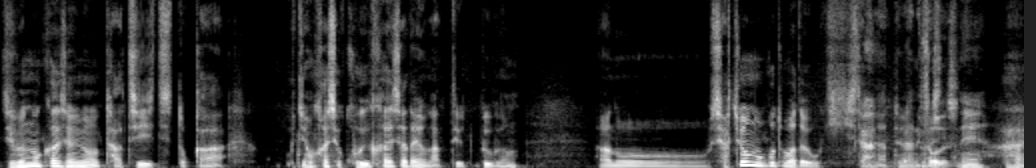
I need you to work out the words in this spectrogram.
自分の会社の今の立ち位置とかうちの会社こういう会社だよなっていう部分あの社長の言葉でお聞きしたいなってなりましたね。すね。はい。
